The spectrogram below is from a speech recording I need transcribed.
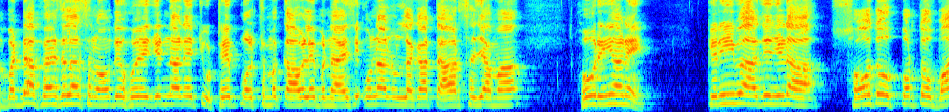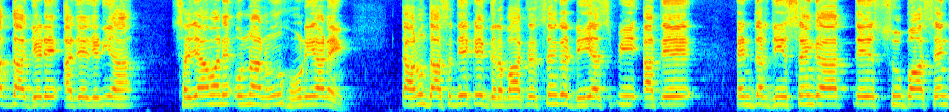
ਵੱਡਾ ਫੈਸਲਾ ਸੁਣਾਉਂਦੇ ਹੋਏ ਜਿਨ੍ਹਾਂ ਨੇ ਝੂਠੇ ਪੁਲਿਸ ਮੁਕਾਬਲੇ ਬਣਾਏ ਸੀ, ਉਹਨਾਂ ਨੂੰ ਲਗਾਤਾਰ ਸਜ਼ਾਵਾਂ ਹੋ ਰਹੀਆਂ ਨੇ। ਕਰੀਬ ਅਜੇ ਜਿਹੜਾ 100 ਤੋਂ ਉੱਪਰ ਤੋਂ ਵੱਧ ਆ ਜਿਹੜੇ ਅਜੇ ਜਿਹੜੀਆਂ ਸਜ਼ਾਵਾਂ ਨੇ ਉਹਨਾਂ ਨੂੰ ਹੋਣੀਆਂ ਨੇ। ਤੁਹਾਨੂੰ ਦੱਸ ਦਈਏ ਕਿ ਗੁਰਬਚਨ ਸਿੰਘ, ਡੀਐਸਪੀ ਅਤੇ ਇੰਦਰਜੀਤ ਸਿੰਘ ਤੇ ਸੂਬਾ ਸਿੰਘ,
